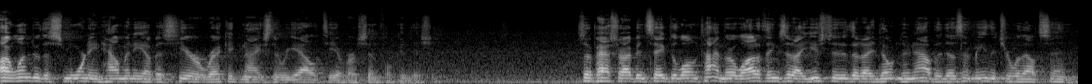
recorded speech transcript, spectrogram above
I wonder this morning how many of us here recognize the reality of our sinful condition. So, Pastor, I've been saved a long time. There are a lot of things that I used to do that I don't do now. That doesn't mean that you're without sin.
